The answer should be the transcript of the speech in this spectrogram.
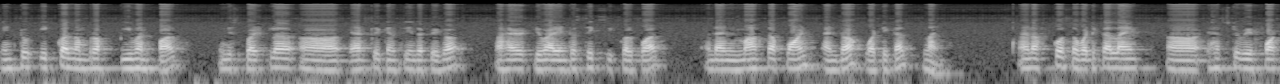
into equal number of even parts. In this particular, uh, as you can see in the figure, I have divided into six equal parts and then mark the points and draw vertical line. And of course, the vertical line uh, has to be 40.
